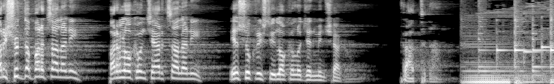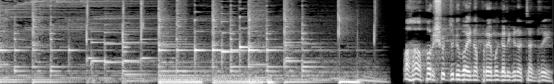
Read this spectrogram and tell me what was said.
పరిశుద్ధపరచాలని పరలోకం చేర్చాలని యేసుక్రీస్తు ఈ లోకంలో జన్మించాడు. ప్రార్థన. మహాపరిశుద్ధుడు అయిన ప్రేమ కలిగిన తండ్రి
